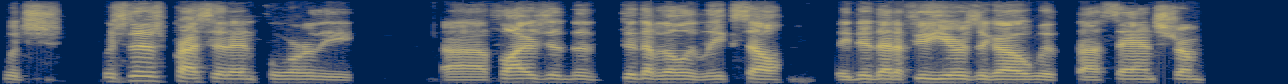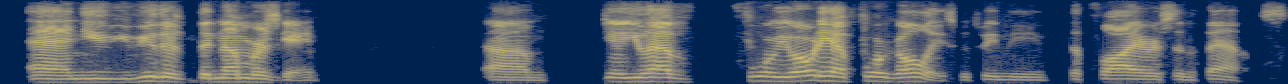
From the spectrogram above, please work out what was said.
which which there's precedent for. The uh, Flyers did, the, did that with Ole Lycksell. They did that a few years ago with uh, Sandstrom. And you, you view the, the numbers game. Um, you know, you have four. You already have four goalies between the the Flyers and the Phantoms.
